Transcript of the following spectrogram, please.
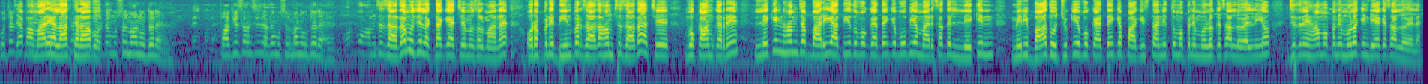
उधर जब हमारे हालात खराब होते हैं। मुसलमान उधर हैं। पाकिस्तान से ज़्यादा मुसलमान उधर हैं। और वो हमसे ज़्यादा मुझे लगता है कि अच्छे मुसलमान हैं और अपने दीन पर ज़्यादा हमसे ज़्यादा अच्छे वो काम कर रहे हैं। लेकिन हम जब बारी आती है तो वो कहते हैं कि वो भी हमारे साथ है लेकिन मेरी बात हो चुकी है वो कहते हैं कि पाकिस्तानी तुम अपने मुल्क के साथ लॉयल नहीं हो जितने हम अपने मुल्क इंडिया के साथ लॉयल हैं।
